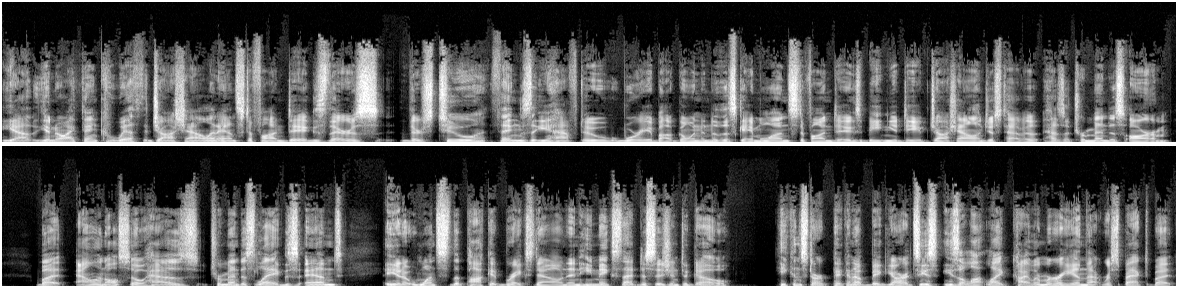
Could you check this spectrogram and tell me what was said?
Yeah, you know, I think with Josh Allen and Stefon Diggs, there's there's two things that you have to worry about going into this game. One, Stefon Diggs beating you deep. Josh Allen just have a, has a tremendous arm, but Allen also has tremendous legs. And you know, once the pocket breaks down and he makes that decision to go, he can start picking up big yards. He's he's a lot like Kyler Murray in that respect, but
